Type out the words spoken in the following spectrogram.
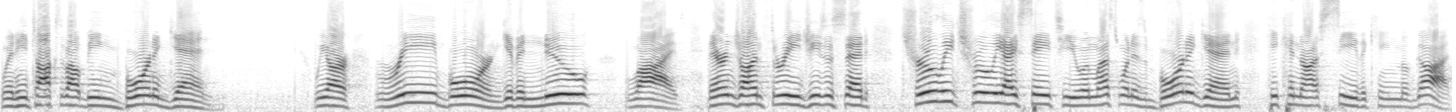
when he talks about being born again. We are reborn, given new lives. There in John 3, Jesus said, Truly, truly, I say to you, unless one is born again, he cannot see the kingdom of God.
